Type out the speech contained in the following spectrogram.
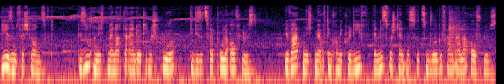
Wir sind verschlonskt. Wir suchen nicht mehr nach der eindeutigen Spur, die diese zwei Pole auflöst. Wir warten nicht mehr auf den Comic Relief, der Missverständnisse zum Wohlgefallen aller auflöst.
